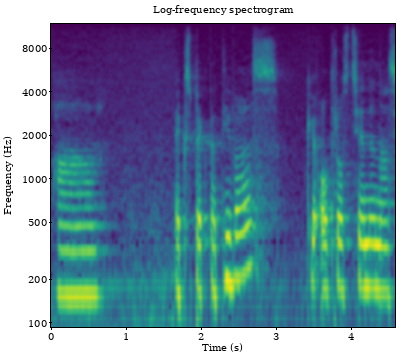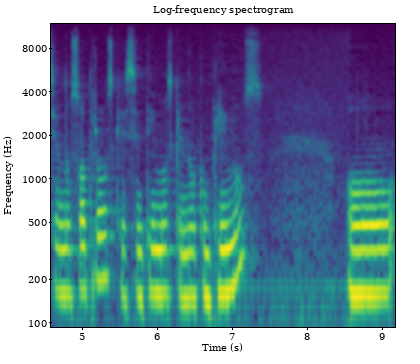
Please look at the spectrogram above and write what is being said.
a expectativas que otros tienen hacia nosotros que sentimos que no cumplimos o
